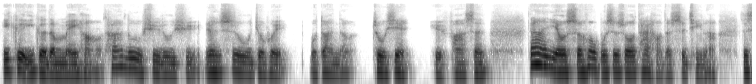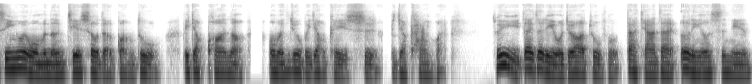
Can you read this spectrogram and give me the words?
一个一个的美好，它陆续陆续，人事物就会不断的出现与发生。当然，有时候不是说太好的事情啦，只是因为我们能接受的广度比较宽了，我们就比较可以试，比较开怀。所以在这里，我就要祝福大家，在二零二四年，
